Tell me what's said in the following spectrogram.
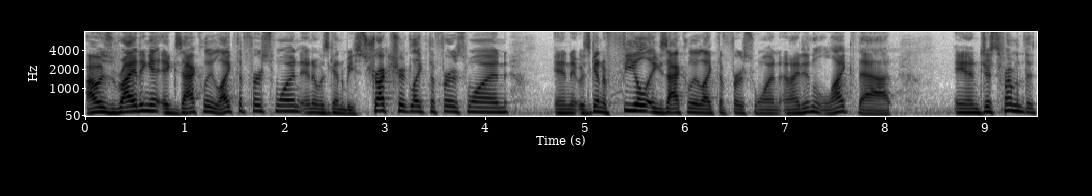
I was writing it exactly like the first one, and it was going to be structured like the first one, and it was going to feel exactly like the first one, and I didn't like that. And just from the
